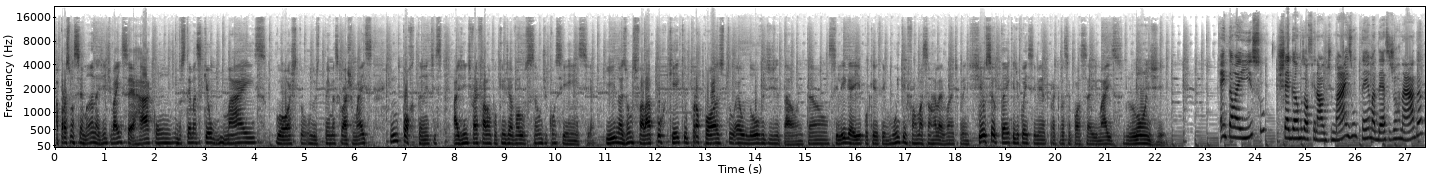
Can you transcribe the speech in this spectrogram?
A próxima semana a gente vai encerrar com um dos temas que eu mais gosto, um dos temas que eu acho mais importantes. A gente vai falar um pouquinho de evolução de consciência e nós vamos falar por que, que o propósito é o novo digital. Então se liga aí porque tem muita informação relevante para encher o seu tanque de conhecimento para que você possa ir mais longe. Então é isso. Chegamos ao final de mais um tema dessa jornada.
